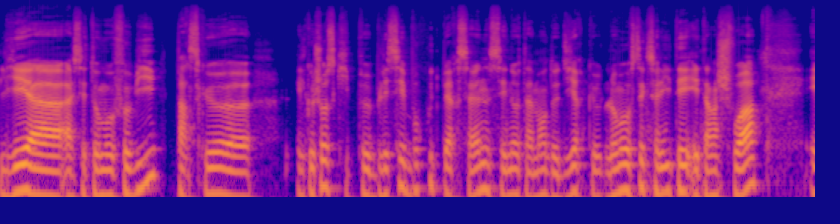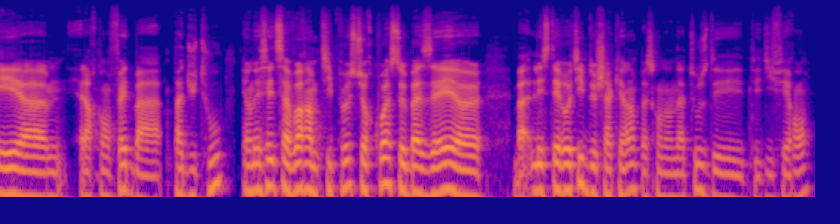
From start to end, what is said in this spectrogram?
liés à, cette homophobie, parce que euh, quelque chose qui peut blesser beaucoup de personnes, c'est notamment de dire que l'homosexualité est un choix, et euh, alors qu'en fait, bah, pas du tout. Et on essaie de savoir un petit peu sur quoi se basaient bah, les stéréotypes de chacun, parce qu'on en a tous des, des différents.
